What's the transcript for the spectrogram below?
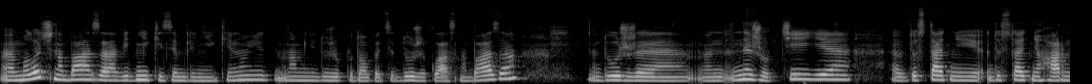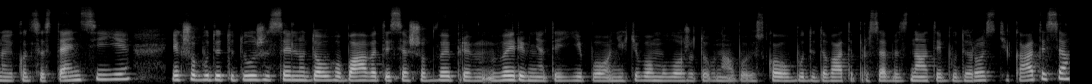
е, молочна база від Нікі Земляніки. Ну, і вона мені дуже подобається. Дуже класна база, дуже е, не жовтіє, достатньо, достатньо гарної консистенції. Якщо будете дуже сильно довго бавитися, щоб вирівняти її по нігтєвому ложу, то вона обов'язково буде давати про себе знати і буде розтікатися.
